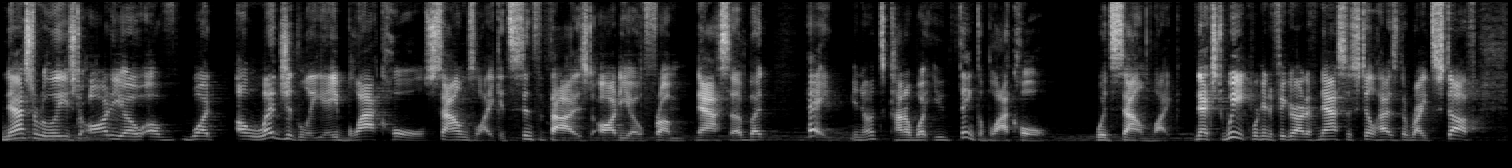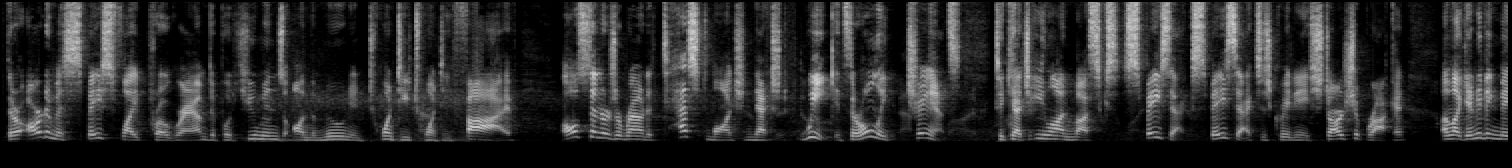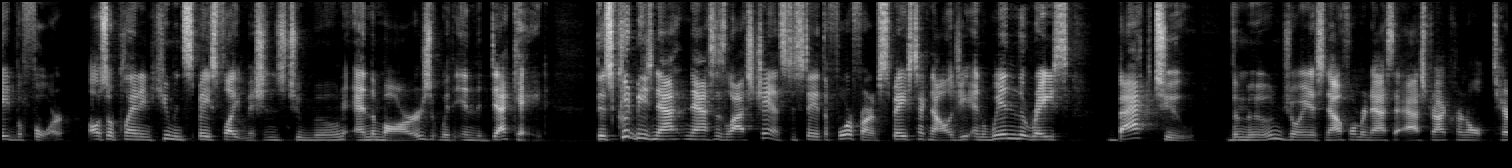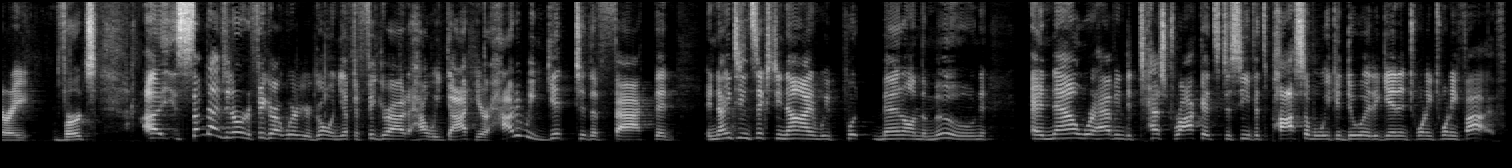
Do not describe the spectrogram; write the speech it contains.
NASA released audio of what allegedly a black hole sounds like. It's synthesized audio from NASA, but hey, you know, it's kind of what you'd think a black hole would sound like. Next week, we're going to figure out if NASA still has the right stuff. Their Artemis spaceflight program to put humans on the moon in 2025 all centers around a test launch next week. It's their only chance to catch Elon Musk's SpaceX. SpaceX is creating a Starship rocket unlike anything made before, also planning human spaceflight missions to Moon and the Mars within the decade. This could be NASA's last chance to stay at the forefront of space technology and win the race back to the moon. Joining us now, former NASA astronaut Colonel Terry Virts. Uh, sometimes, in order to figure out where you're going, you have to figure out how we got here. How did we get to the fact that in 1969 we put men on the moon and now we're having to test rockets to see if it's possible we could do it again in 2025.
